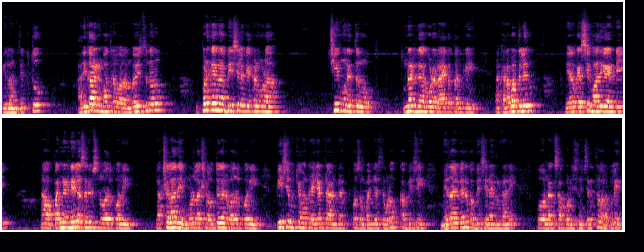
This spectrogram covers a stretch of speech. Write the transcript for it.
వీళ్ళని తిప్పుతూ అధికారాన్ని మాత్రం వాళ్ళు అనుభవిస్తున్నారు. ఇప్పటికైనా బీసీలకు ఎక్కడ కూడా చీము నెత్తలు ఉన్నట్టుగా కూడా నాయకత్వానికి నాకు కనబడతలేదు. నేను ఒక ఎస్సీ మాదిగా అండి నా పన్నెండేళ్ళ సర్వీస్ను వదులుకొని లక్షలాది మూడు లక్షల ఉద్యోగాన్ని వదులుకొని బీసీ ముఖ్యమంత్రి ఎజెండా కోసం పనిచేస్తే కూడా ఒక్క బీసీ మేధావి కానీ ఒక బీసీ నాయకుడు కానీ ఓ నాకు సపోర్ట్ చేసిన చరిత్ర వాళ్ళకు లేదు.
